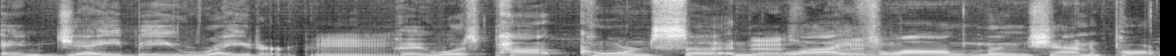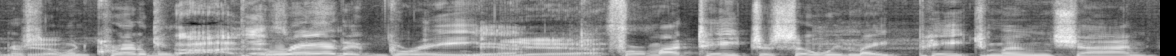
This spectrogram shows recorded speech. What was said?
and J.B. Rader, mm. who was Popcorn Sutton. That's right. lifelong moonshining partner. So incredible God, that's- pedigree Yes. for my teachers. So we made peach moonshine,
